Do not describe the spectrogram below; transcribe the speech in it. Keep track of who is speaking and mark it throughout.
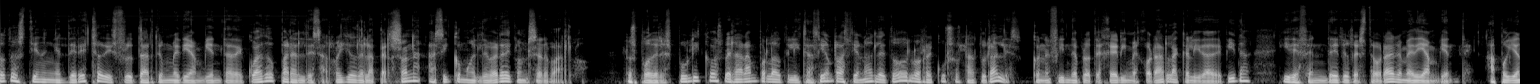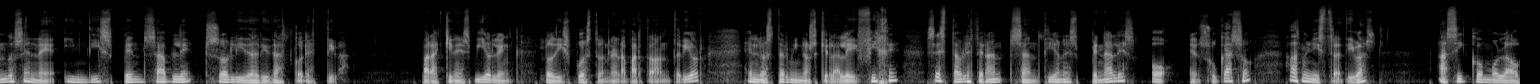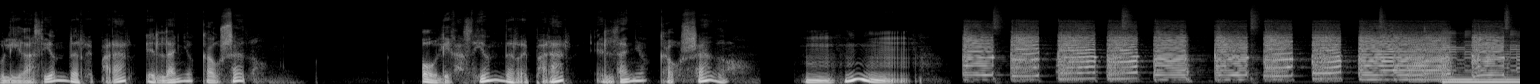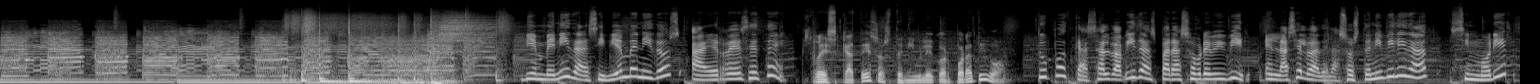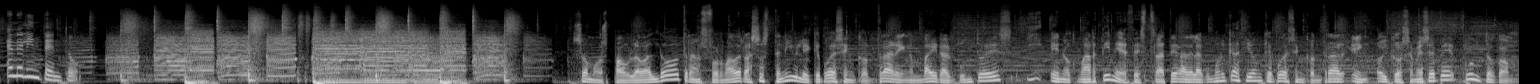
Speaker 1: Todos tienen el derecho a disfrutar de un medio ambiente adecuado para el desarrollo de la persona, así como el deber de conservarlo. Los poderes públicos velarán por la utilización racional de todos los recursos naturales, con el fin de proteger y mejorar la calidad de vida y defender y restaurar el medio ambiente, apoyándose en la indispensable solidaridad colectiva. Para quienes violen lo dispuesto en el apartado anterior, en los términos que la ley fije, se establecerán sanciones penales o, en su caso, administrativas, así como la obligación de reparar el daño causado. Obligación de reparar el daño causado.
Speaker 2: Bienvenidas y bienvenidos a RSC,
Speaker 1: Rescate sostenible corporativo.
Speaker 2: Tu podcast salvavidas para sobrevivir en la selva de la sostenibilidad sin morir en el intento.
Speaker 1: Somos Paula Baldó, transformadora sostenible que puedes encontrar en enviral.es y Enoc Martínez, estratega de la comunicación que puedes encontrar en oicosmsp.com.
